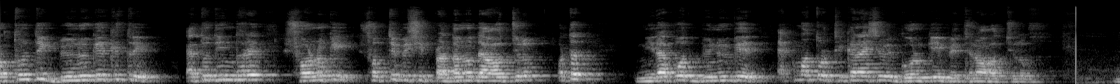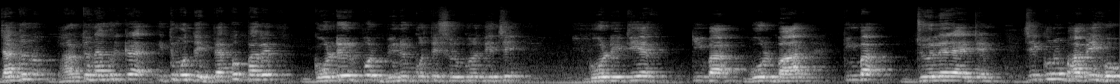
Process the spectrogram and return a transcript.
অর্থনৈতিক বিনিয়োগের ক্ষেত্রে এতদিন ধরে স্বর্ণকে সবচেয়ে বেশি প্রাধান্য দেওয়া হচ্ছিল, অর্থাৎ নিরাপদ বিনিয়োগের একমাত্র ঠিকানা হিসেবে গোল্ডকে বেছে নেওয়া হচ্ছিল। যার জন্য ভারতীয় নাগরিকরা ইতিমধ্যে ব্যাপকভাবে গোল্ডের উপর বিনিয়োগ করতে শুরু করে দিয়েছে। গোল্ড ইটিএফ কিংবা গোল্ড বার কিংবা জুয়েলারি আইটেম যে কোনোভাবেই হোক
